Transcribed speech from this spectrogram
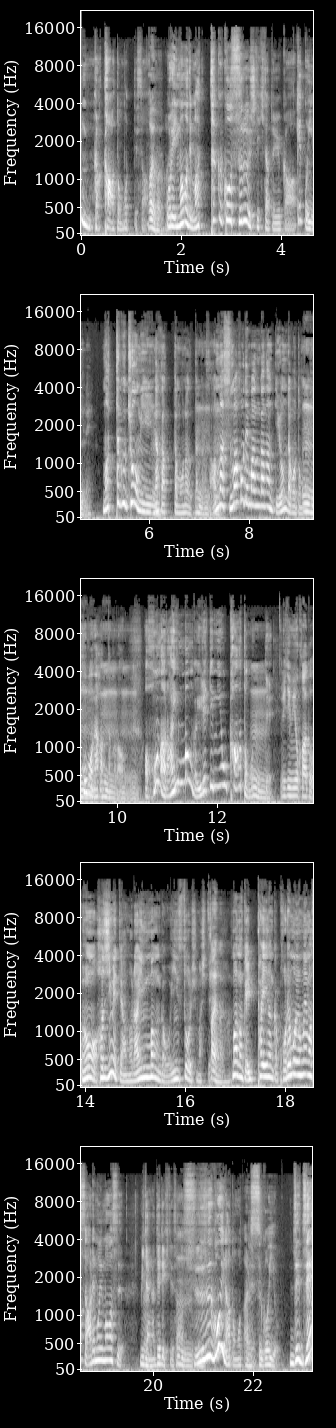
漫画かと思ってさ、いはいはいはい。俺今まで全くこうスルーしてきたというか結構いいよね。全く興味なかったものだったからさ、うんうんあんまスマホで漫画なんて読んだこともほぼなかったから、うんうん。うんうんあほな LINE 漫画入れてみようかと思って、うん見てみようかと。うん初めてあの LINE 漫画をインストールしまして、はいはいはい。まあなんかいっぱいなんかこれも読めますあれも読めますみたいな出てきてさ、うんすごいなと思って、あれすごいよ。で全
